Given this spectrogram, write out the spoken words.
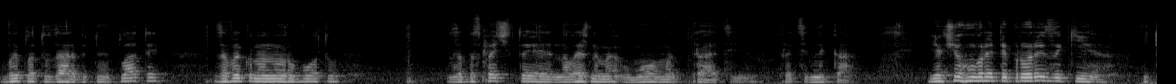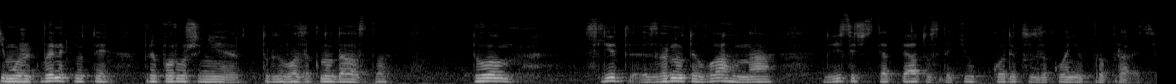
виплату заробітної плати за виконану роботу, забезпечити належними умовами праці працівника. Якщо говорити про ризики, які можуть виникнути при порушенні трудового законодавства, то слід звернути увагу на 265 статтю Кодексу законів про працю.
